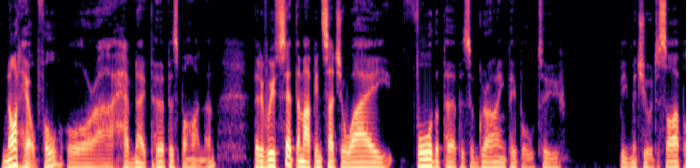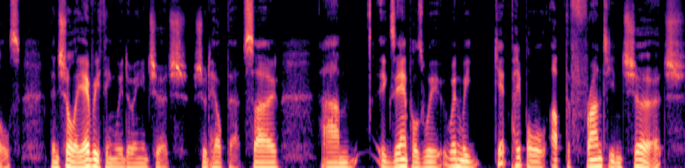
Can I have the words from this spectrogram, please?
not helpful or uh, have no purpose behind them. But if we've set them up in such a way for the purpose of growing people to be mature disciples, then surely everything we're doing in church should help that. So, um, examples we when we get people up the front in church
